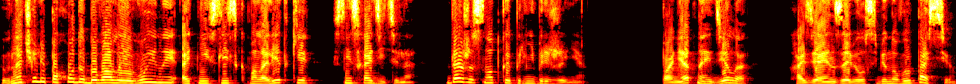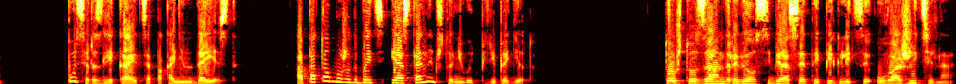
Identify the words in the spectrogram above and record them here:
В начале похода бывалые воины отнеслись к малолетке снисходительно, даже с ноткой пренебрежения. Понятное дело, Хозяин завел себе новую пассию. Пусть развлекается, пока не надоест. А потом, может быть, и остальным что-нибудь перепадет. То, что Зандер вел себя с этой пиглицей уважительно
